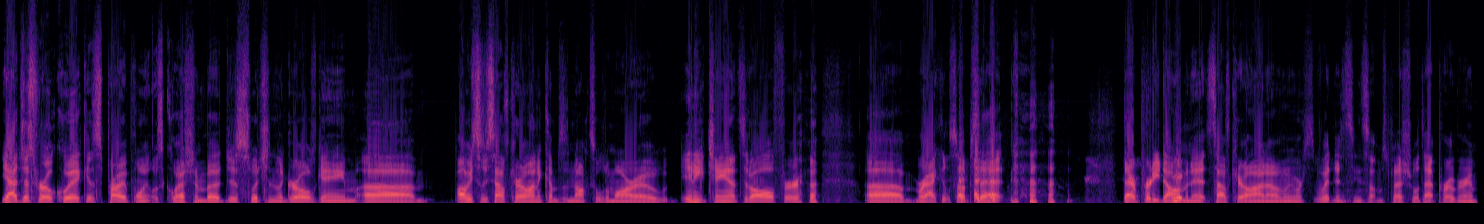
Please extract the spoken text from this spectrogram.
Yeah, just real quick. It's probably a pointless question, but just switching to the girls' game. Um, obviously, South Carolina comes to Knoxville tomorrow. Any chance at all for uh, miraculous upset? They're pretty dominant, South Carolina. I mean, we're witnessing something special with that program.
